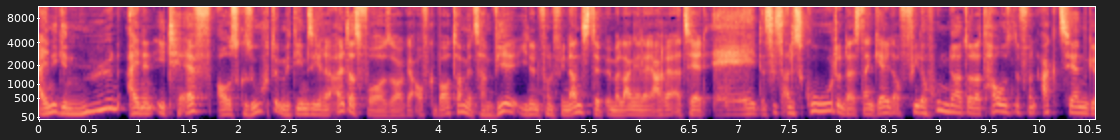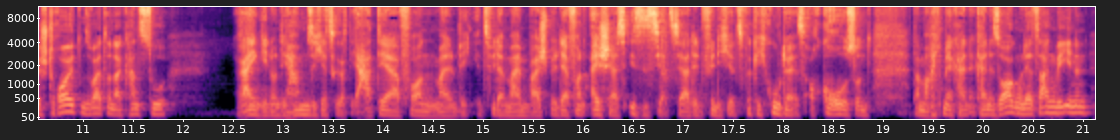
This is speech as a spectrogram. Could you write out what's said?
einigen Mühen einen ETF ausgesucht, mit dem sie ihre Altersvorsorge aufgebaut haben. Jetzt haben wir ihnen von Finanztipp immer lange Jahre erzählt, ey, das ist alles gut und da ist dein Geld auf viele hundert oder tausende von Aktien gestreut und so weiter und da kannst du reingehen. Und die haben sich jetzt gesagt, ja, der von, meinetwegen jetzt wieder meinem Beispiel, der von iShares ist es jetzt, ja, den finde ich jetzt wirklich gut, der ist auch groß und da mache ich mir keine, keine Sorgen. Und jetzt sagen wir ihnen,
